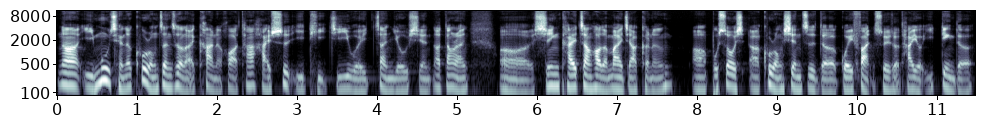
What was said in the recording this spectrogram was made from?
那以目前的库容政策来看的话，它还是以体积为占优先。那当然，呃，新开账号的卖家可能啊、不受啊库容限制的规范，所以说它有一定的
